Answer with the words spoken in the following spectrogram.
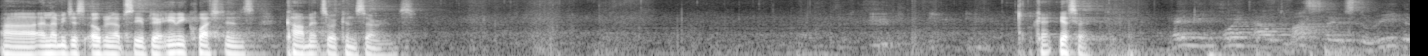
Uh, and let me just open it up, see if there are any questions, comments, or concerns. Okay, yes, sir. Can you point out Muslims to read the,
